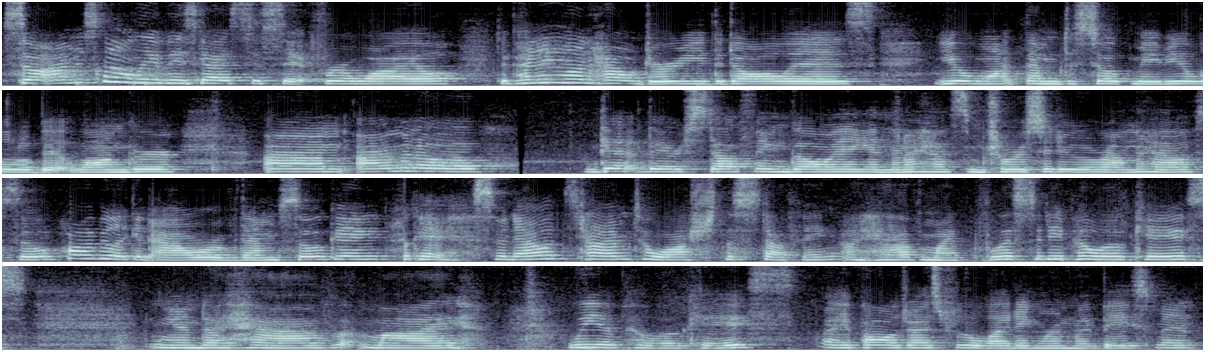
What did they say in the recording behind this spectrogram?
So I'm just going to leave these guys to sit for a while. Depending on how dirty the doll is, you'll want them to soak maybe a little bit longer. Um, I'm going to get their stuffing going and then I have some chores to do around the house so probably like an hour of them soaking. Okay so now it's time to wash the stuffing. I have my Felicity pillowcase and I have my Leah pillowcase. I apologize for the lighting. We're in my basement.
